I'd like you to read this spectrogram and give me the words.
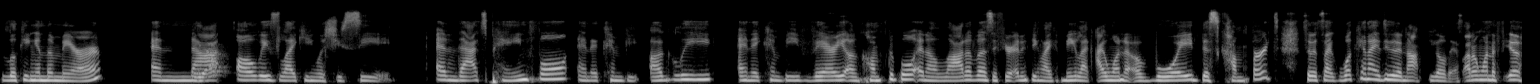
looking in the mirror and not yeah. always liking what you see. And that's painful and it can be ugly and it can be very uncomfortable. And a lot of us, if you're anything like me, like I want to avoid discomfort. So it's like, what can I do to not feel this? I don't want to feel,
